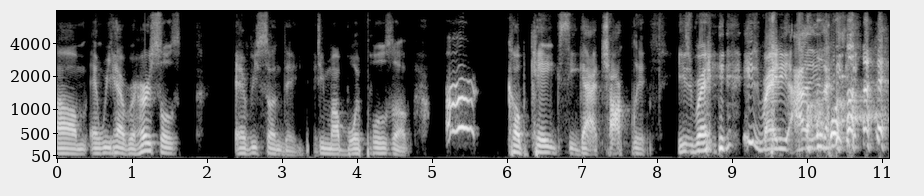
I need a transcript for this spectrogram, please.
um, and we have rehearsals every Sunday. See, my boy pulls up cupcakes. He got chocolate. He's ready. He's ready. I,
